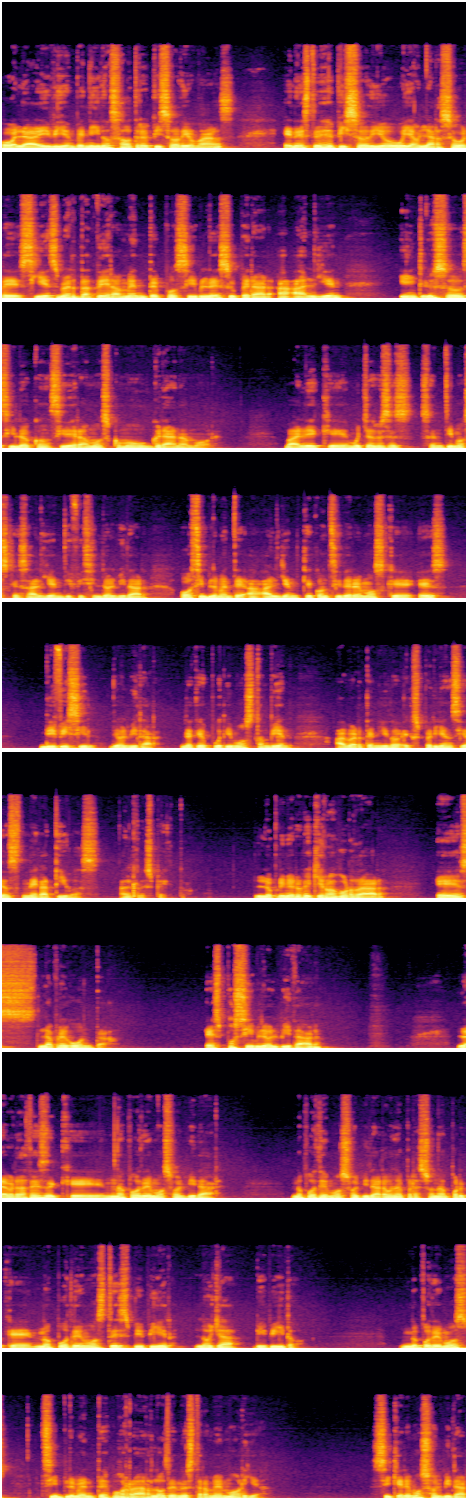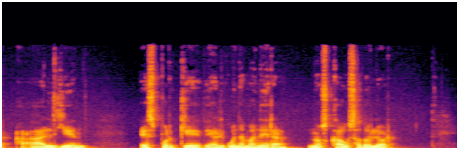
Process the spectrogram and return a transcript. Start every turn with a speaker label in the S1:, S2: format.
S1: Hola y bienvenidos a otro episodio más. En este episodio voy a hablar sobre si es verdaderamente posible superar a alguien, incluso si lo consideramos como un gran amor. ¿Vale? Que muchas veces sentimos que es alguien difícil de olvidar o simplemente a alguien que consideremos que es difícil de olvidar, ya que pudimos también haber tenido experiencias negativas al respecto. Lo primero que quiero abordar es la pregunta, ¿Es posible olvidar? La verdad es de que no podemos olvidar. No podemos olvidar a una persona porque no podemos desvivir lo ya vivido. No podemos simplemente borrarlo de nuestra memoria. Si queremos olvidar a alguien es porque de alguna manera nos causa dolor.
